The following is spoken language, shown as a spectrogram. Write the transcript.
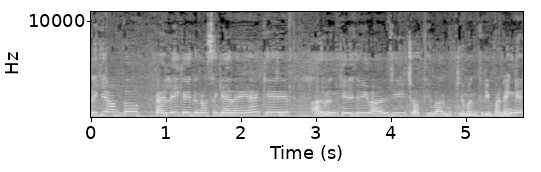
देखिए हम तो पहले ही कई दिनों से कह रहे हैं कि अरविंद केजरीवाल जी चौथी बार मुख्यमंत्री बनेंगे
